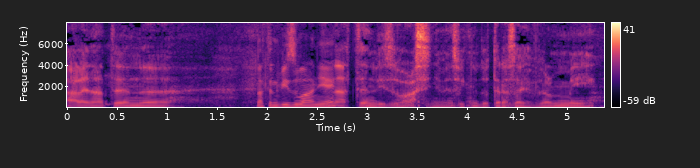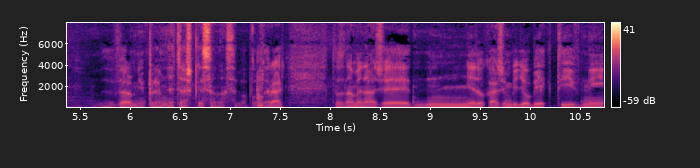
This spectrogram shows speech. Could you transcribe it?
Ale na ten na ten vizuál nie? Na ten vizuál si neviem zvyknúť. Doteraz je veľmi, veľmi pre mňa ťažké sa na seba pozerať. To znamená, že nedokážem byť objektívny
